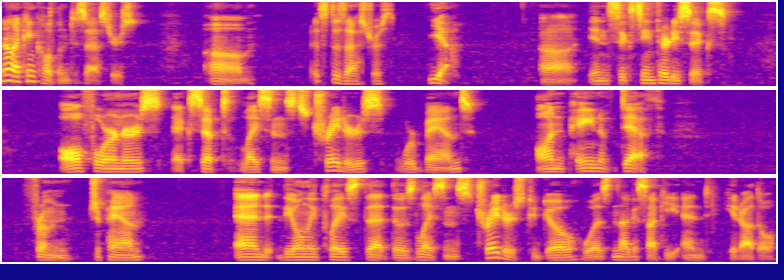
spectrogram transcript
no, I can call them disasters. Um, It's disastrous. yeah. Uh, in 1636, all foreigners except licensed traders were banned on pain of death from Japan and the only place that those licensed traders could go was Nagasaki and Hirado.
